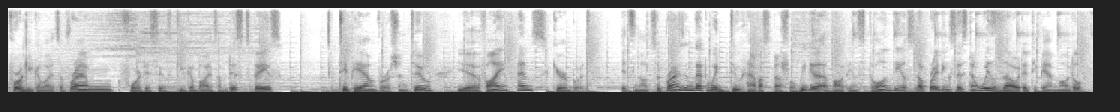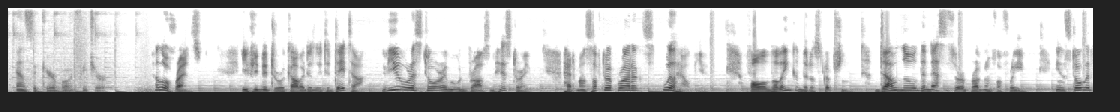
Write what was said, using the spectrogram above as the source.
4GB of RAM, 46GB of disk space, TPM version 2, UEFI, and Secure Boot. It's not surprising that we do have a special video about installing this operating system without a TPM model and Secure Boot feature. Hello friends! If you need to recover deleted data, view or restore removed browsing history, Hetman Software Products will help you. Follow the link in the description, download the necessary program for free, install it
